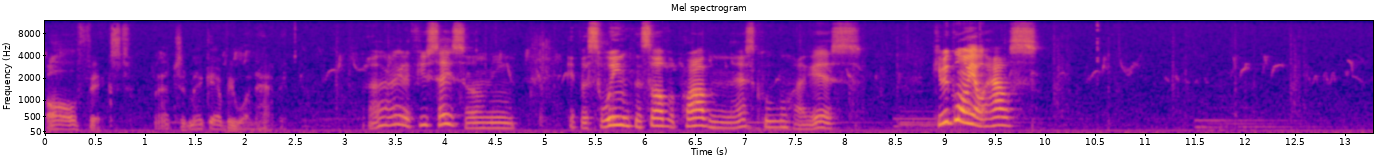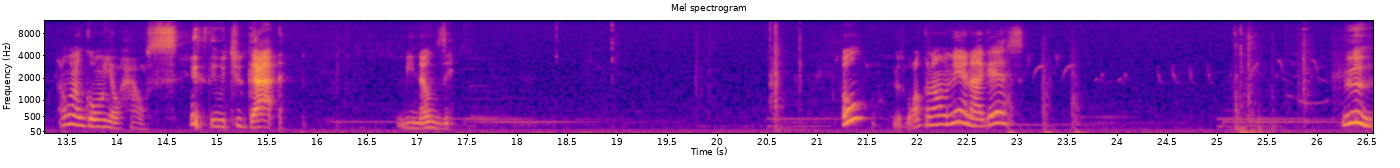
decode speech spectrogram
All fixed. That should make everyone happy. Alright, if you say so. I mean, if a swing can solve a problem, that's cool, I guess. Can we go in your house? I want to go in your house. See what you got. Be nosy. Oh, just walking on in, I guess. Ugh.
